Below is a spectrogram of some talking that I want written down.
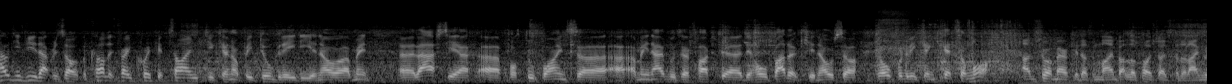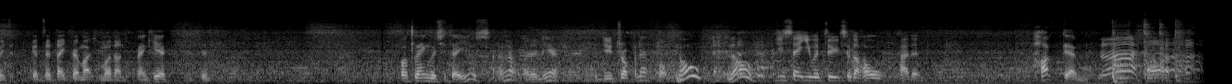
How do you view that result? The car looked very quick at times. You cannot be too greedy, you know. I mean, uh, last year uh, for two points, uh, I mean, I would have fucked uh, the whole paddock, you know. So hopefully we can get some more. I'm sure America doesn't mind, but I'll apologise for the language. Good to thank you very much and well done. Thank you. What language did I use? I don't know, I didn't hear. Did you drop an F-bomb? No, no. Did you say you would do to the whole paddock? Hug them. Ah!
